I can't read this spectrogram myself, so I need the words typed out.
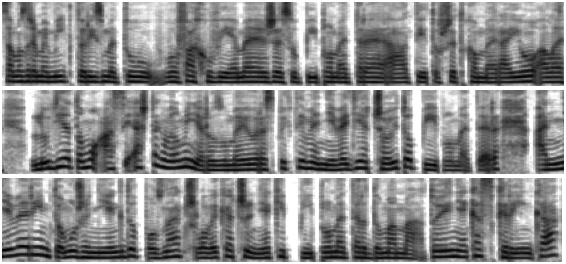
Samozrejme my, ktorí sme tu vo fachu, vieme, že sú people metre a tieto všetko merajú, ale ľudia tomu asi až tak veľmi nerozumejú, respektíve nevedia, čo je to people meter a neverím tomu, že niekto pozná človeka, čo nejaký people meter doma má. To je nejaká skrinka,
